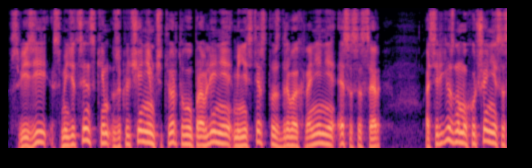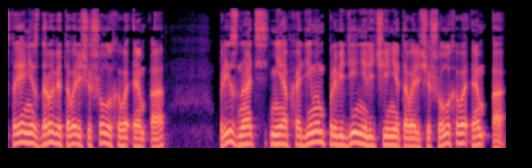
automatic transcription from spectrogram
В связи с медицинским заключением 4 управления Министерства здравоохранения СССР о серьезном ухудшении состояния здоровья товарища Шолохова М.А., признать необходимым проведение лечения товарища Шолохова М.А.,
